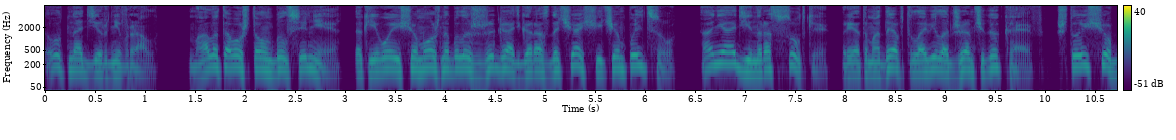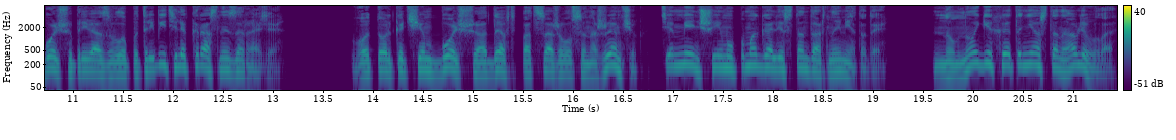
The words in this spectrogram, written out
Тут Надир не врал. Мало того, что он был сильнее, так его еще можно было сжигать гораздо чаще, чем пыльцу, а не один раз в сутки. При этом адепт ловил от жемчуга кайф, что еще больше привязывало потребителя к красной заразе. Вот только чем больше адепт подсаживался на жемчуг, тем меньше ему помогали стандартные методы. Но многих это не останавливало.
